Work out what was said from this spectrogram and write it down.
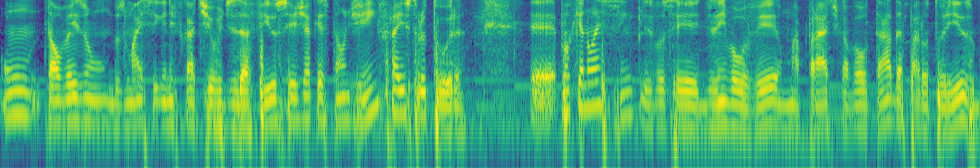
Um, talvez um dos mais significativos desafios seja a questão de infraestrutura. É, porque não é simples você desenvolver uma prática voltada para o turismo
